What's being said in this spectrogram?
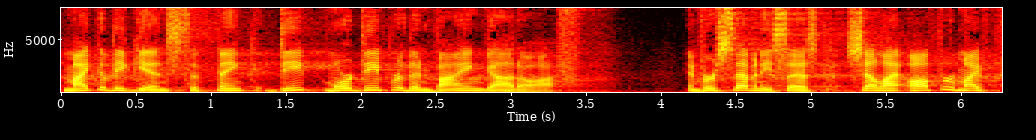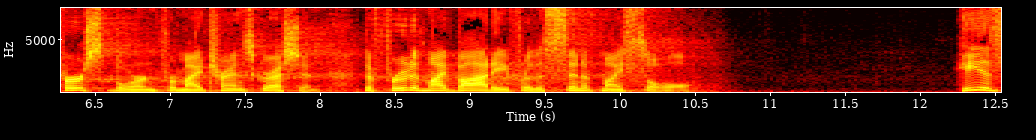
Micah begins to think deep, more deeper than buying God off. In verse 7, he says, Shall I offer my firstborn for my transgression, the fruit of my body for the sin of my soul? He is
